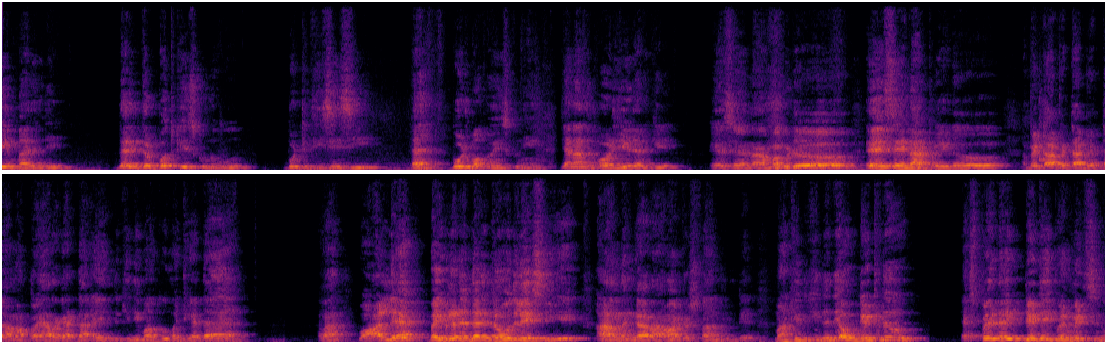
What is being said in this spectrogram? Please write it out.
ఏం మారింది? దరిద్ర బతుకేసుకుని నువ్వు బొట్టి తీసేసి బోడి మొక్కం వేసుకుని జనాన్ని పాడు చేయడానికి. ఏసే నా మగుడు ఏసే నా ప్రియుడు బిడ్డ బిడ్డ బిడ్డ మొత్తం ఎర్రగడ్డ ఎందుకు ఇది మాకు మట్టిగడ్డ అలా వాళ్ళే బైబిల్ అనే దరిద్రం వదిలేసి ఆనందంగా రామకృష్ణ అంటుంటే మాకెందుకు ఇది అవుట్డేటెడ్ ఎక్స్పైర్ అయి డేట్ అయిపోయిన మెడిసిన్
